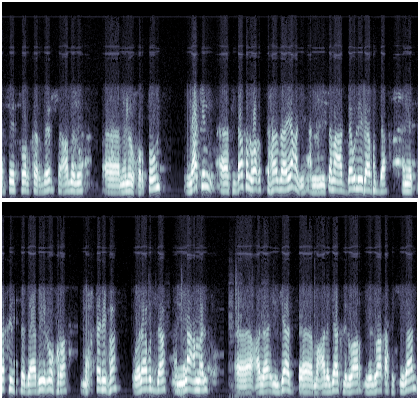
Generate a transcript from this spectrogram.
السيد فولكر بيرتس عمله من الخرطوم. لكن في ذات الوقت هذا يعني أن المجتمع الدولي لابد أن يتخذ تدابير أخرى مختلفة ولا بد أن يعمل على إيجاد معالجات للواقع في السودان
